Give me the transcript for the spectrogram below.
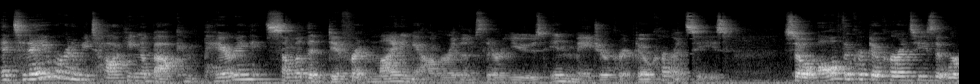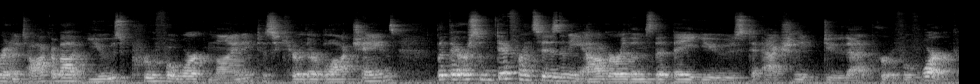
And today we're going to be talking about comparing some of the different mining algorithms that are used in major cryptocurrencies. So all of the cryptocurrencies that we're going to talk about use proof of work mining to secure their blockchains, but there are some differences in the algorithms that they use to actually do that proof of work.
